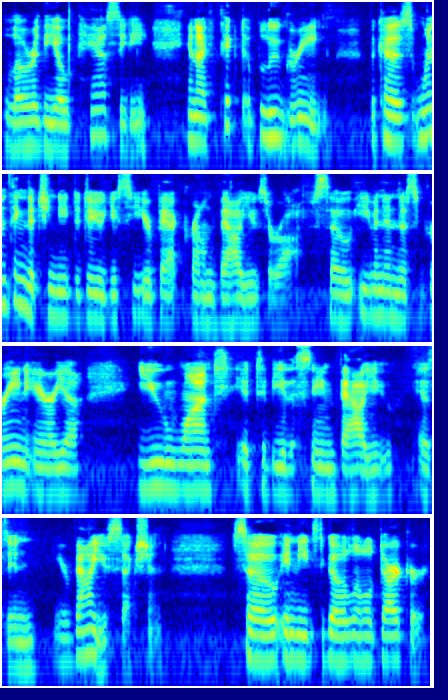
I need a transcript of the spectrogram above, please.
lower the opacity and I've picked a blue-green because one thing that you need to do, you see your background values are off. So even in this green area, you want it to be the same value as in your value section. So it needs to go a little darker.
